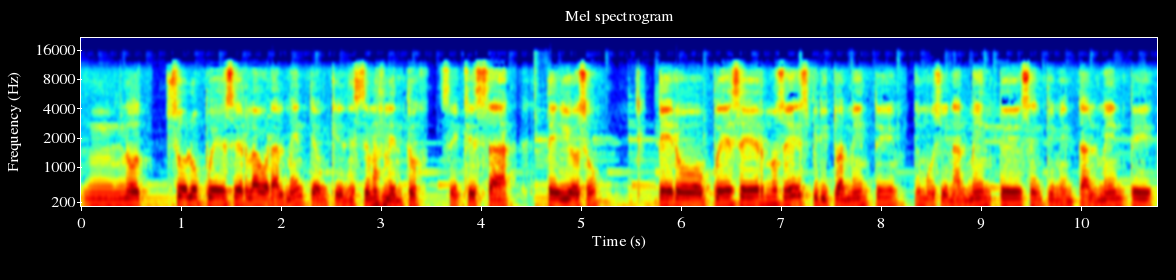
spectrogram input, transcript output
No solo puede ser laboralmente, aunque en este momento sé que está tedioso, pero puede ser, no sé, espiritualmente, emocionalmente, sentimentalmente,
